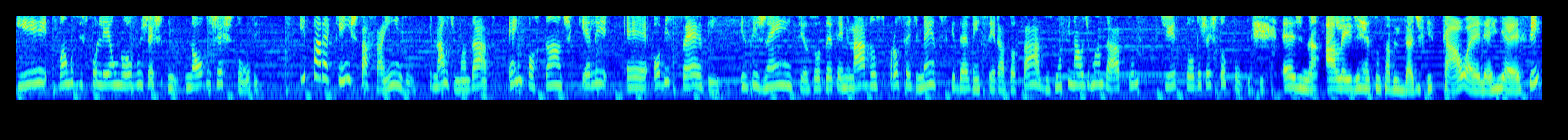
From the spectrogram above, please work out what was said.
E vamos escolher um novo gest novos gestores. E para quem está saindo, final de mandato, é importante que ele é, observe exigências ou determinados procedimentos que devem ser adotados no final de mandato de todo gestor público. Edna, a Lei de Responsabilidade Fiscal, a LRF,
